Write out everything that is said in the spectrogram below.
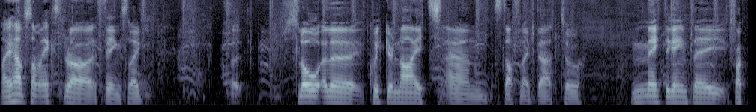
I have some extra things like slow, uh, quicker nights and stuff like that to make the gameplay fuck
